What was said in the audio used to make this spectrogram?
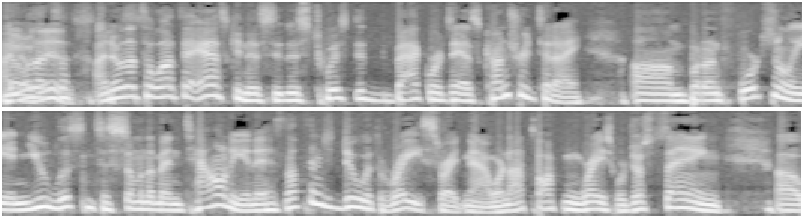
I No, know that's is. A, I know that's a lot to ask in this in this twisted backwards ass country today. Um, but unfortunately, and you listen to some of the mentality, and it has nothing to do with race right now. We're not talking race. We're just saying uh,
